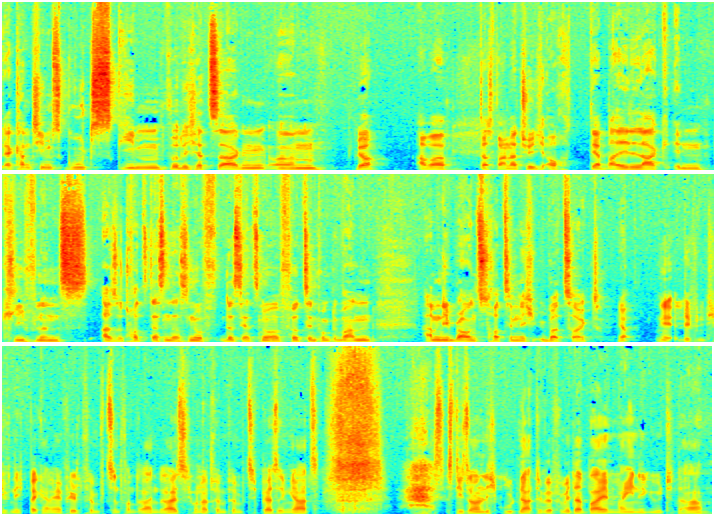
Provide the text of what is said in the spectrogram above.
der kann Teams gut schemen, würde ich jetzt sagen. Ähm, ja, aber das war natürlich auch der Ball lag in Clevelands, also trotz dessen, dass, nur, dass jetzt nur 14 Punkte waren, haben die Browns trotzdem nicht überzeugt. Ja. Nee, definitiv nicht. Becker Mayfield 15 von 33, 155 Passing Yards. Das ist nicht sonderlich gut, da hatte Würfel mit dabei, meine Güte, da,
